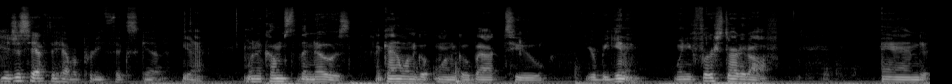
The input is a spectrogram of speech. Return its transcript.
You just have to have a pretty thick skin. Yeah. When it comes to the nose i kind of want to go want to go back to your beginning. When you first started off and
